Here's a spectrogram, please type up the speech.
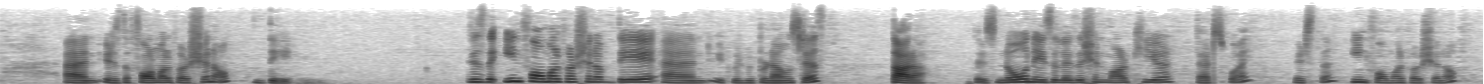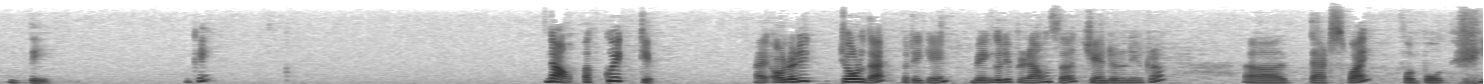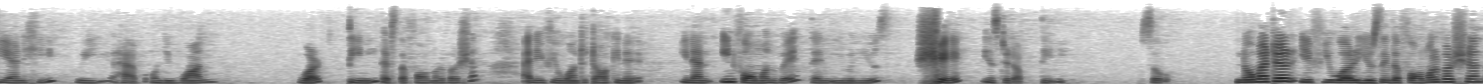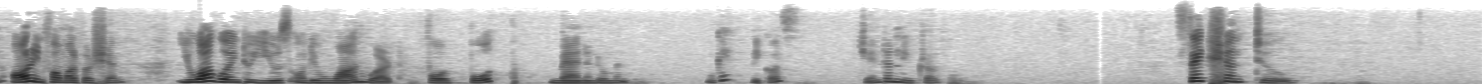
and it is the formal version of they. This is the informal version of they and it will be pronounced as Tara. There is no nasalization mark here that's why it's the informal version of they. Okay. Now a quick tip. I already told that but again Bengali pronouns are gender neutral. Uh, that's why for both she and he we have only one word tini that's the formal version and if you want to talk in a in an informal way then you will use she instead of tini. So no matter if you are using the formal version or informal version you are going to use only one word for both man and woman okay? Because gender neutral. Section 2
